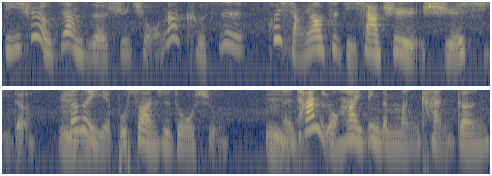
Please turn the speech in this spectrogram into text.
的确有这样子的需求，那可是会想要自己下去学习的，真的也不算是多数。嗯，他有他一定的门槛跟。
